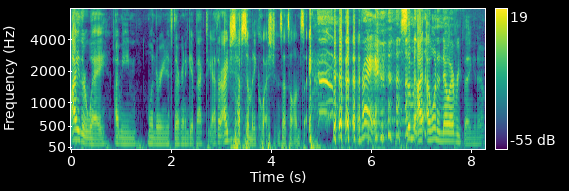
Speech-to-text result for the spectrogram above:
either way, I mean, wondering if they're going to get back together. I just have so many questions. That's all I'm saying. right. so I, I want to know everything. You know.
